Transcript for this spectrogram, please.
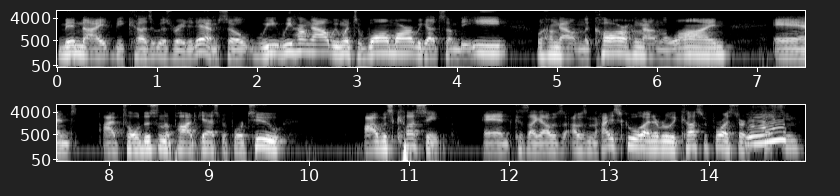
midnight because it was rated M. So we we hung out. We went to Walmart. We got something to eat. We hung out in the car. Hung out in the line. And I've told this on the podcast before too. I was cussing, and because like I was I was in high school, I never really cussed before. I started cussing.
